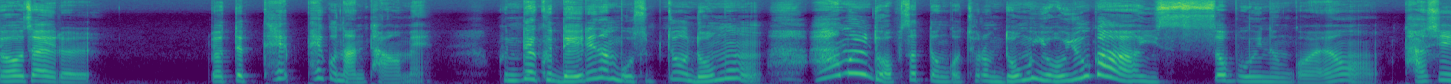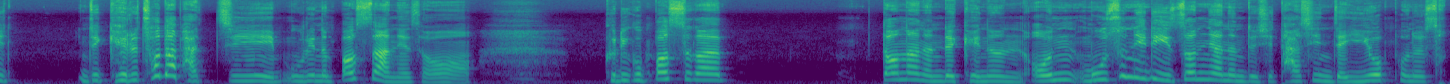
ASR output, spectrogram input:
여자애를 몇 대 패고 난 다음에. 근데 그 내리는 모습도 너무 아무 일도 없었던 것처럼 너무 여유가 있어 보이는 거예요. 다시 이제 걔를 쳐다봤지. 우리는 버스 안에서. 그리고 버스가 떠나는데 걔는 언, 무슨 일이 있었냐는 듯이 다시 이제 이어폰을 싹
